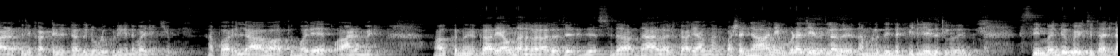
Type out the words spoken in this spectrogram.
ആഴത്തിൽ കട്ട് ചെയ്തിട്ട് അതിന്റെ ഉള്ളിൽ കൂടി ഇങ്ങനെ വലിക്കും. അപ്പോൾ എല്ലാ ഭാഗത്തും ഒരേ ആഴം വരും. അതൊക്കെ നിങ്ങൾക്ക് അറിയാവുന്നതാണ് ജസ്റ്റ് ധാരാളം അവർക്ക് അറിയാവുന്നതാണ്. പക്ഷേ ഞാൻ ഇവിടെ ചെയ്തിട്ടുള്ളത് നമ്മൾ ഇതിന്റെ ഫില്ല് ചെയ്തിട്ടുള്ളത് സിമെന്റ് ഉപയോഗിച്ചിട്ടല്ല.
